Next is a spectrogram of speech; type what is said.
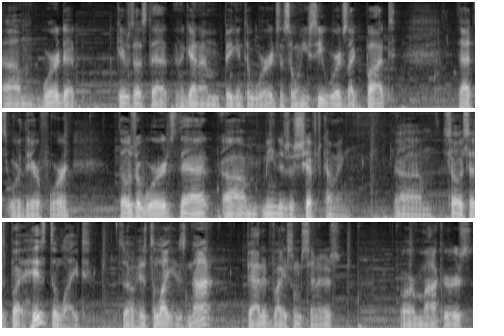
um, word that gives us that, and again, I'm big into words, and so when you see words like but, that's or therefore, those are words that um, mean there's a shift coming. Um, so it says, but his delight, so his delight is not bad advice from sinners or mockers,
